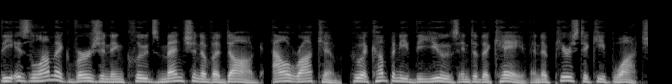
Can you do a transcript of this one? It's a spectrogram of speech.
The Islamic version includes mention of a dog, al-Rakim, who accompanied the youths into the cave and appears to keep watch.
